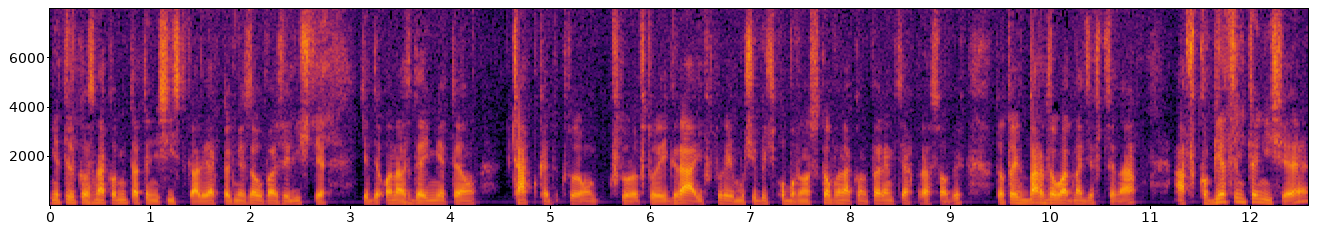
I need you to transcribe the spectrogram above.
nie tylko znakomita tenisistka, ale jak pewnie zauważyliście, kiedy ona zdejmie tę czapkę, którą, w której gra i w której musi być obowiązkowo na konferencjach prasowych, to to jest bardzo ładna dziewczyna, a w kobiecym tenisie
